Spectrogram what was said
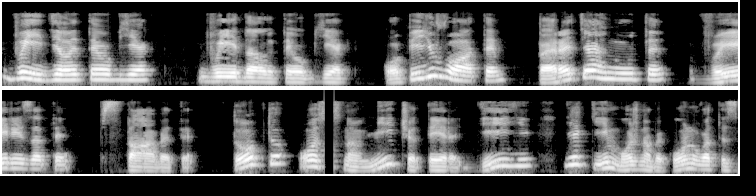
виділити об'єкт, видалити об'єкт, копіювати, перетягнути, вирізати, вставити. Тобто основні чотири дії, які можна виконувати з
